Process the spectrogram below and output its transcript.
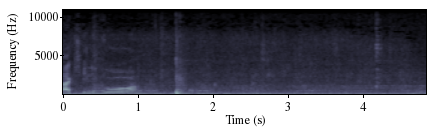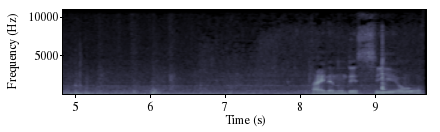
Aqui ligou. Ainda não desceu.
